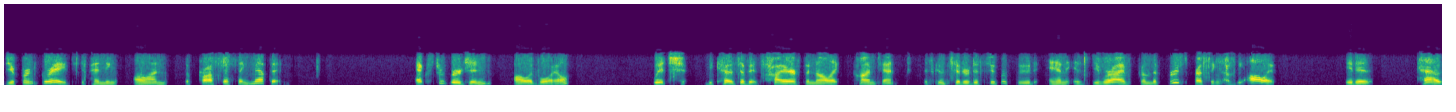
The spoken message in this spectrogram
different grades depending on the processing method. Extra virgin olive oil, which because of its higher phenolic content is considered a superfood and is derived from the first pressing of the olive. It is, has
